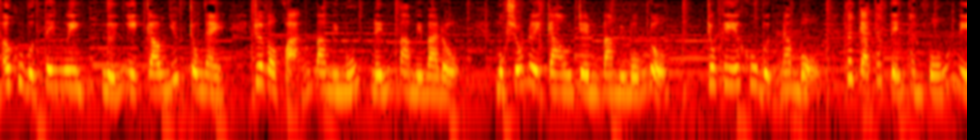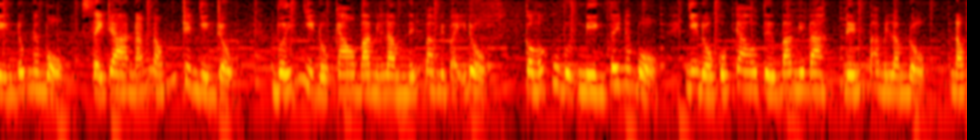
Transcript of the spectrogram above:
Ở khu vực Tây Nguyên, ngưỡng nhiệt cao nhất trong ngày rơi vào khoảng 31 đến 33 độ, một số nơi cao trên 34 độ. Trong khi ở khu vực Nam Bộ, tất cả các tỉnh thành phố miền Đông Nam Bộ xảy ra nắng nóng trên diện rộng với nhiệt độ cao 35 đến 37 độ. Còn ở khu vực miền Tây Nam Bộ, nhiệt độ cũng cao từ 33 đến 35 độ, nóng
